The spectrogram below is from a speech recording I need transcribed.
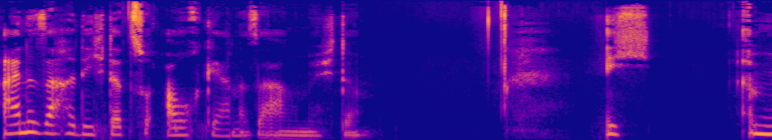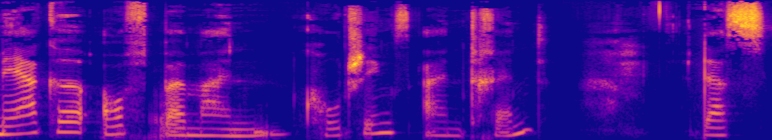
eine Sache, die ich dazu auch gerne sagen möchte. Ich merke oft bei meinen Coachings einen Trend, dass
